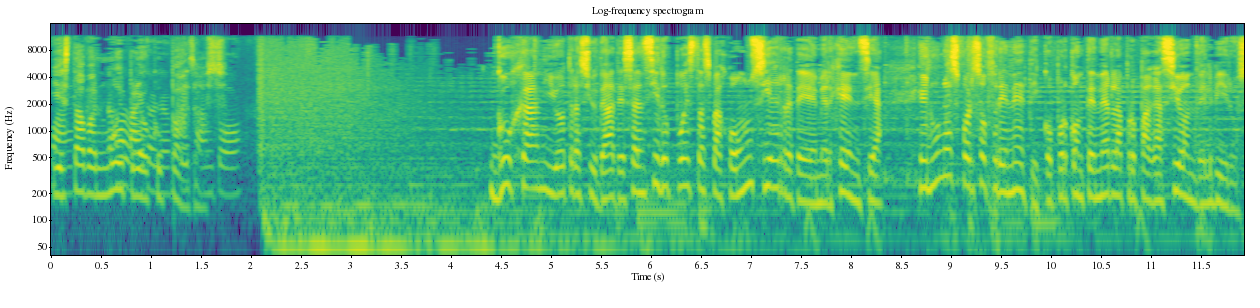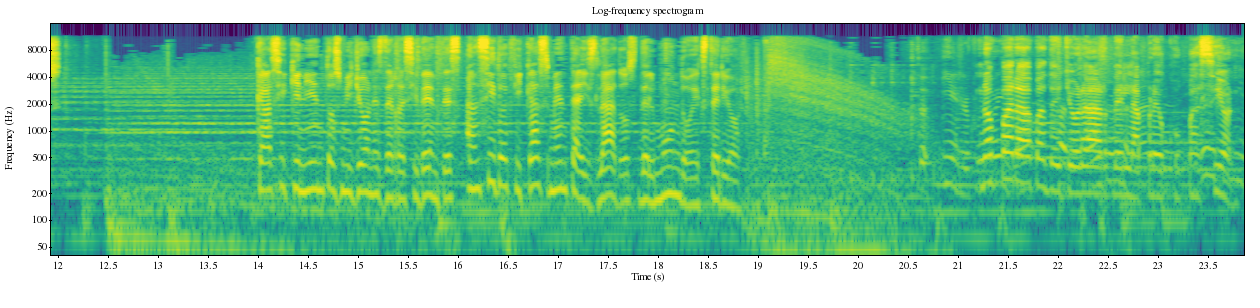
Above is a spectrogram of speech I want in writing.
y estaban muy preocupados. Wuhan y otras ciudades han sido puestas bajo un cierre de emergencia en un esfuerzo frenético por contener la propagación del virus. Casi 500 millones de residentes han sido eficazmente aislados del mundo exterior. No paraba de llorar de la preocupación.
